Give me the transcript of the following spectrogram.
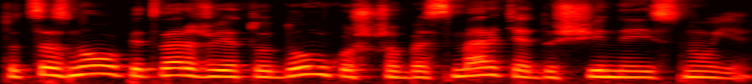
то це знову підтверджує ту думку, що безсмертя душі не існує.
